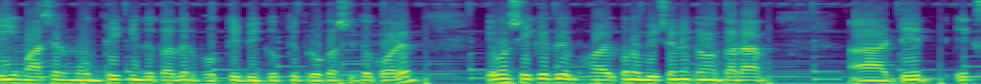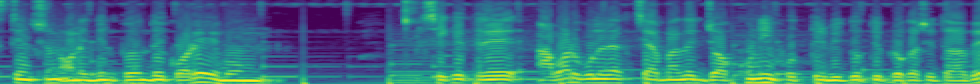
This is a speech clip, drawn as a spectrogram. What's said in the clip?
এই মাসের মধ্যেই কিন্তু তাদের ভর্তির বিজ্ঞপ্তি প্রকাশিত করেন এবং সেক্ষেত্রে ভয়ের কোনো বিষয় নেই, কারণ তারা ডেট এক্সটেনশন অনেকদিন পর্যন্ত করে এবং সেক্ষেত্রে আবার বলে রাখছি আপনাদের, যখনই ভর্তির বিজ্ঞপ্তি প্রকাশিত হবে,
